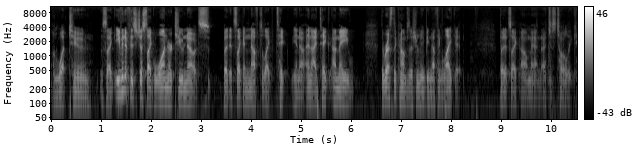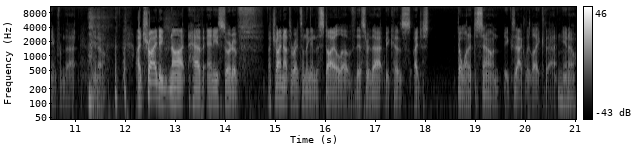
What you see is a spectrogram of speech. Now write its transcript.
on what tune. It's like even if it's just like one or two notes, but it's like enough to like take you know. And I take I may the rest of the composition may be nothing like it, but it's like oh man, that just totally came from that. You know, I try to not have any sort of. I try not to write something in the style of this or that because I just don't want it to sound exactly like that. Mm. You know,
